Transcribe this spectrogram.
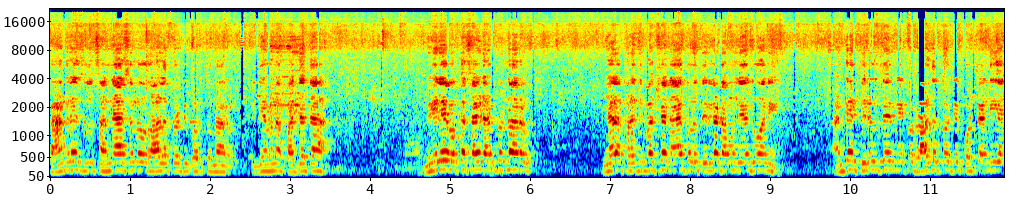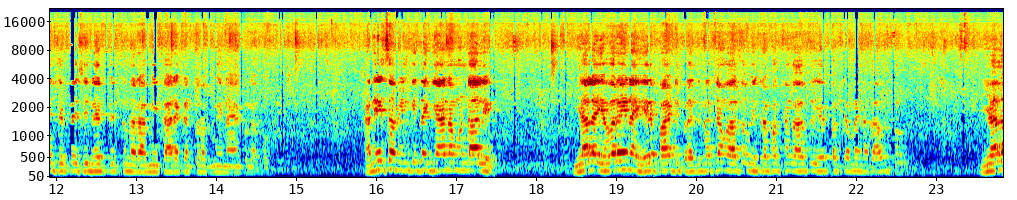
కాంగ్రెస్ సన్యాసులు రాళ్ళతోటి కొడుతున్నారు. ఇదేమైనా పద్ధత? మీరే ఒక సైడ్ అంటున్నారు. ఇలా ప్రతిపక్ష నాయకులు తిరగటం లేదు అని. అంటే తిరిగితే మీకు రాళ్ళతోటి కొట్టండి అని చెప్పేసి నేర్పిస్తున్నారా మీ కార్యకర్తలకు మీ నాయకులకు? కనీసం ఇంకిత జ్ఞానం ఉండాలి. ఇవాళ ఎవరైనా ఏ పార్టీ ప్రతిపక్షం కావచ్చు మిత్రపక్షం కావచ్చు ఏ పక్షమైనా కావచ్చు ఇవాళ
